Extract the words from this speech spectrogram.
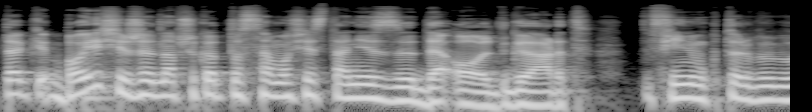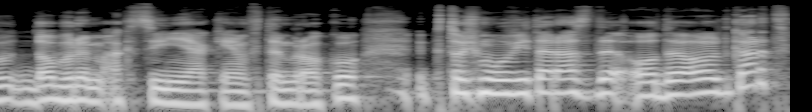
Tak, boję się, że na przykład to samo się stanie z The Old Guard, film, który był dobrym akcyjniakiem w tym roku. Ktoś mówi teraz o The Old Guard?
